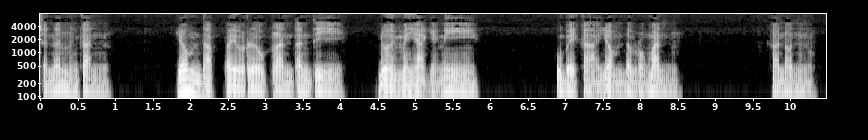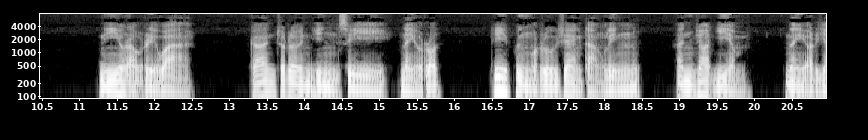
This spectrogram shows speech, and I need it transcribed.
จะนั้นเหมือนกัน ย่อมดับไปเร็วพลันทันที โดยไม่ยากอย่างนี้ อุเบกาย่อมดำรงมั่นอานนท์นี้เราเรียกว่า การเจริญอินทรีย์ในรถที่พึงรู้แจ้งต่างลิ้น อันยอดเยี่ยมในอริย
